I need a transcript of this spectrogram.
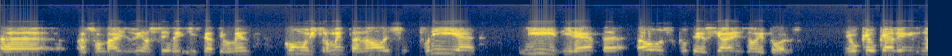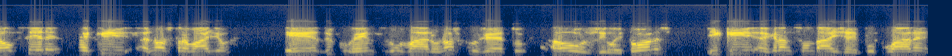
uh, as sondagens deviam ser efetivamente como um instrumento de análise fria, e direta aos potenciais eleitores. E o que eu quero enaltecer é que o nosso trabalho é decorrente de levar o nosso projeto aos eleitores e que a grande sondagem popular, a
